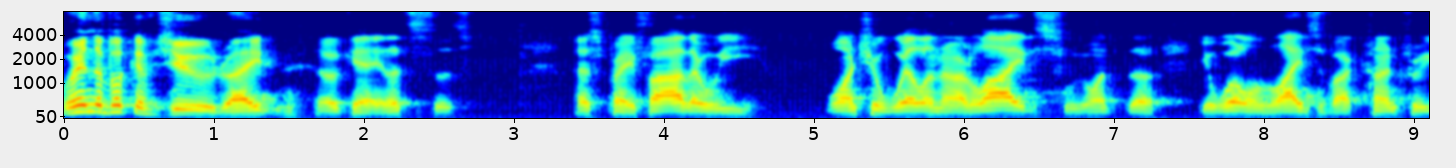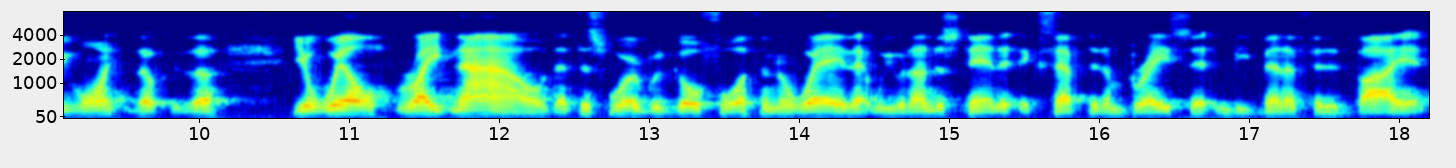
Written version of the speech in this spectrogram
We're in the book of Jude, right? Okay, let's let's let's pray. Father, we want your will in our lives. We want the your will in the lives of our country. We want the the your will right now that this word would go forth in a way that we would understand it, accept it, embrace it, and be benefited by it.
